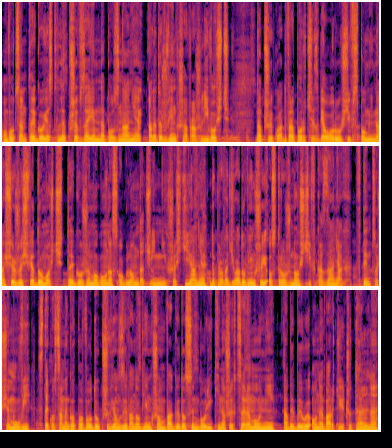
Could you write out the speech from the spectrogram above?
Owocem tego jest lepsze wzajemne poznanie, ale też większa wrażliwość. Na przykład w raporcie z Białorusi wspomina się, że świadomość tego, że mogą nas oglądać inni chrześcijanie, doprowadziła do większej ostrożności w kazaniach, w tym co się mówi. Z tego samego powodu przywiązywano większą wagę do symboliki naszych ceremonii, aby były one bardziej czytelne.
